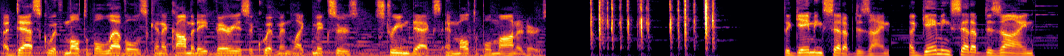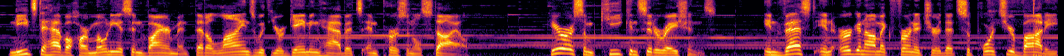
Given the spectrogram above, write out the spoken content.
A desk with multiple levels can accommodate various equipment like mixers, stream decks, and multiple monitors. The gaming setup design. A gaming setup design needs to have a harmonious environment that aligns with your gaming habits and personal style. Here are some key considerations. Invest in ergonomic furniture that supports your body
